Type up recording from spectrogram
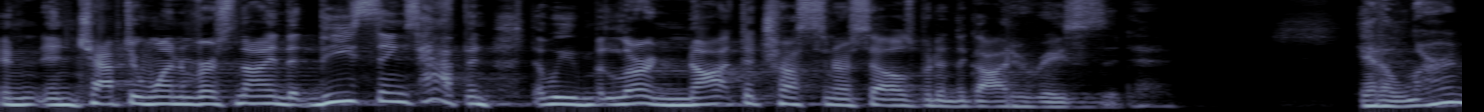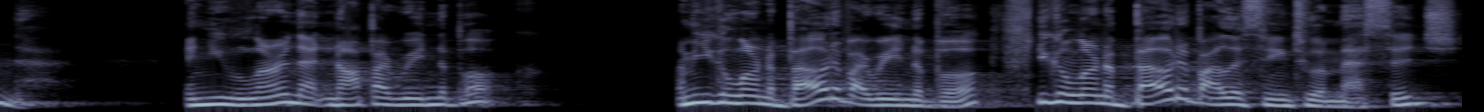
in, in, chapter 1 and verse 9 that these things happen that we learn not to trust in ourselves, but in the God who raises the dead. You had to learn that. And you learn that not by reading a book. I mean, you can learn about it by reading a book, you can learn about it by listening to a message,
